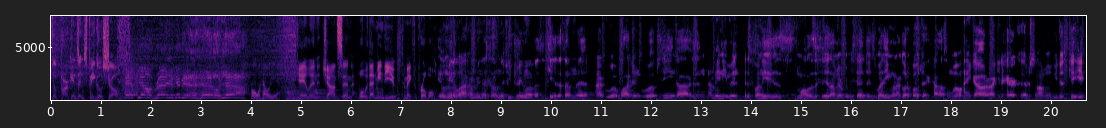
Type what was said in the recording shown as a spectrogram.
The Parkins and Spiegel Show. If y'all ready, give me a hell yeah. Oh, hell yeah. Jaylon Johnson. What would that mean to you to make the Pro Bowl? It would mean a lot. I mean, that's something that you dream of as a kid. That's something that I grew up watching, grew up seeing guys. And I mean, even as funny as small as it is, I've never really said this, but even when I go to Bojack's house and we'll hang out or I get a haircut or something and we just kick it,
